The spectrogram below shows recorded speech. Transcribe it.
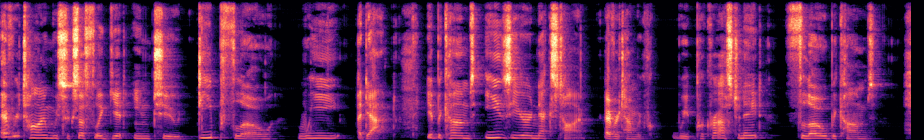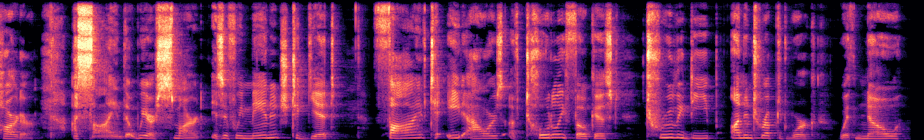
Every time we successfully get into deep flow, we adapt. It becomes easier next time. Every time we, we procrastinate, flow becomes harder. A sign that we are smart is if we manage to get five to eight hours of totally focused, truly deep, uninterrupted work with no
